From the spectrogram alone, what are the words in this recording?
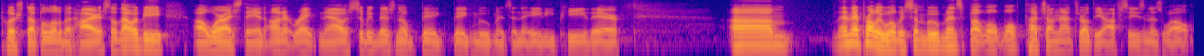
pushed up a little bit higher. So that would be uh, where I stand on it right now, assuming there's no big, big movements in the ADP there. Um, and there probably will be some movements, but we'll we'll touch on that throughout the offseason as well.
